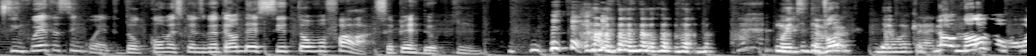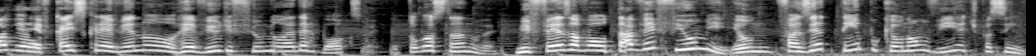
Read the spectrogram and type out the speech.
50-50. Então, como é 50-50, eu decido, então eu vou falar. Você perdeu, Kim. Muito Vou- democrático. Meu novo hobby é ficar escrevendo review de filme no Letterboxd, velho. Eu tô gostando, velho. Me fez a voltar a ver filme. Eu fazia tempo que eu não via, tipo assim,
